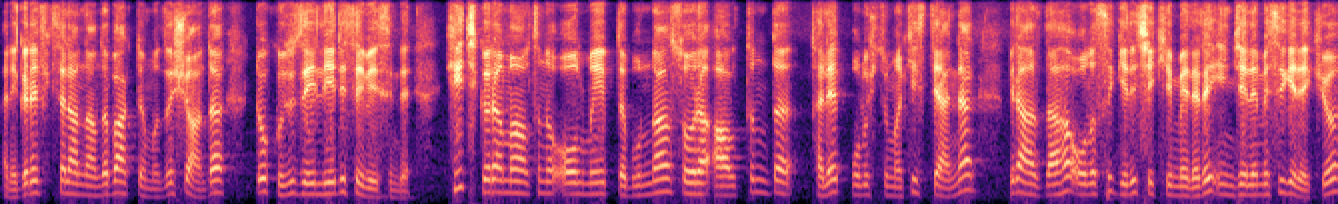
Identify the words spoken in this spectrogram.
Hani grafiksel anlamda baktığımızda şu anda 957 seviyesinde. Hiç gram altını olmayıp da bundan sonra altında talep oluşturmak isteyenler biraz daha olası geri çekilmelere incelemesi gerekiyor.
